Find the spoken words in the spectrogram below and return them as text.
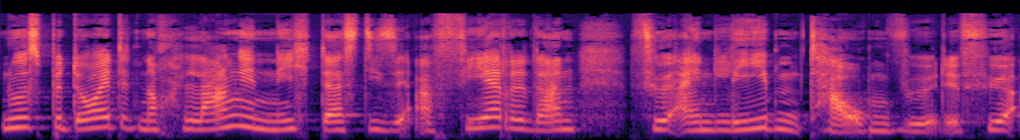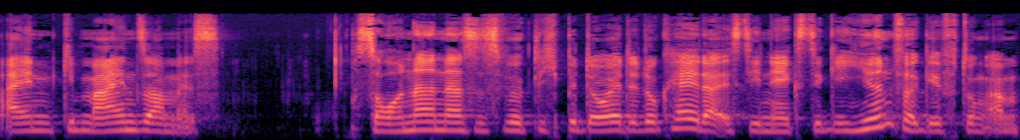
Nur es bedeutet noch lange nicht, dass diese Affäre dann für ein Leben taugen würde, für ein gemeinsames sondern dass es wirklich bedeutet, okay, da ist die nächste Gehirnvergiftung am,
